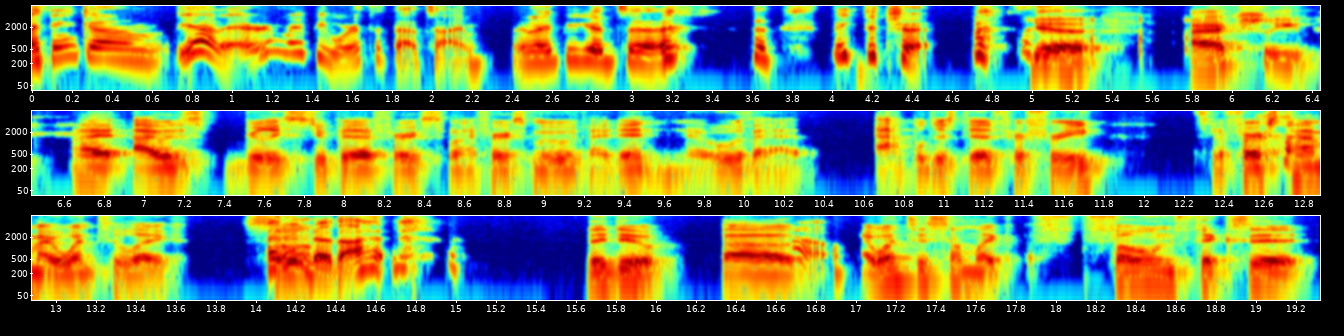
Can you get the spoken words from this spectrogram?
I think, um, yeah, the error might be worth it that time. It might be good to make the trip. Yeah. I actually I I was really stupid at first when I first moved. I didn't know that Apple just did it for free. So the first time I went to like I didn't know that. they do. Uh Oh, I went to some like phone fix it,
